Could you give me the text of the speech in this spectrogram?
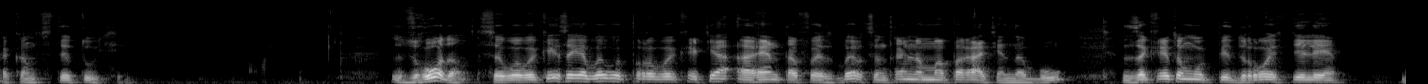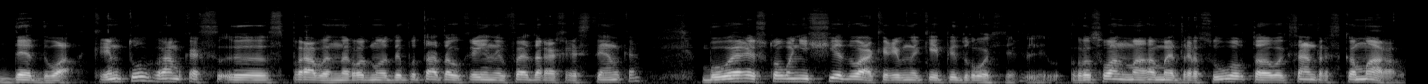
та Конституції. Згодом силовики заявили про викриття агента ФСБ в центральному апараті НАБУ, закритому підрозділі Д2. Крім того, в рамках е, справи народного депутата України Федора Христенка були арештовані ще два керівники підрозділів Руслан Магомед Расулов та Олександр Скомаров,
